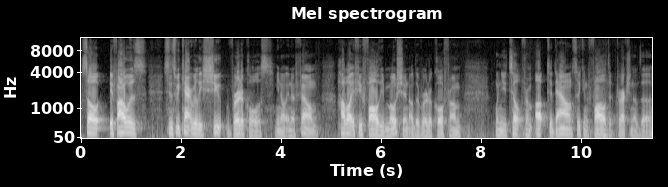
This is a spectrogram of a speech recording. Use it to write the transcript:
So if I was, since we can't really shoot verticals, you know, in a film, how about if you follow the motion of the vertical from when you tilt from up to down so you can follow the direction of the,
